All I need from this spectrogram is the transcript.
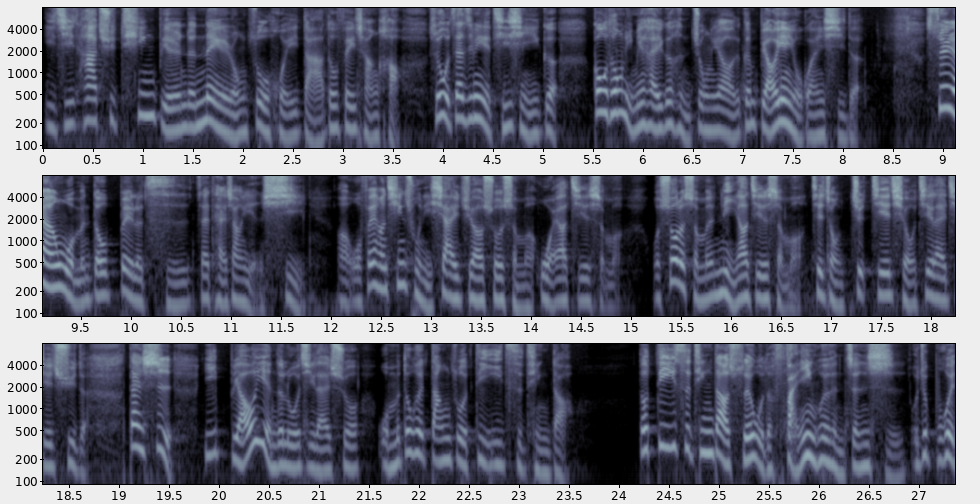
以及他去听别人的内容做回答都非常好。所以我在这边也提醒一个，沟通里面还有一个很重要的，跟表演有关系的。虽然我们都背了词，在台上演戏啊、我非常清楚你下一句要说什么，我要接什么。我说了什么，你要接什么，这种就接球接来接去的。但是以表演的逻辑来说，我们都会当做第一次听到，都第一次听到，所以我的反应会很真实，我就不会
